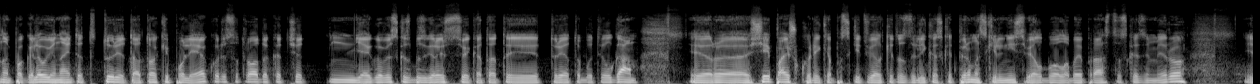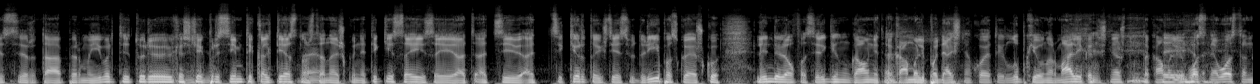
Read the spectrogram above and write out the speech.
na, pagaliau United turi tą tokį polėją, kuris atrodo, kad čia, jeigu viskas bus gerai su sveikata, tai turėtų būti ilgam. Ir e, šiaip, aišku, reikia pasakyti vėl kitas dalykas, kad pirmas kilnys vėl buvo labai prastas Kazimiru. Jis ir tą pirmą įvartį turi kažkiek mhm. prisimti kalties, nors ten, aišku, ne tik jisai, jisai atsi, atsikirto iš ties vidury, paskui, aišku, Lindeliofas irgi nugauni tą kamuolį po dešinę koją, tai lupki jau normaliai, kad išneštum tą kamuolį vos ne vos ten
